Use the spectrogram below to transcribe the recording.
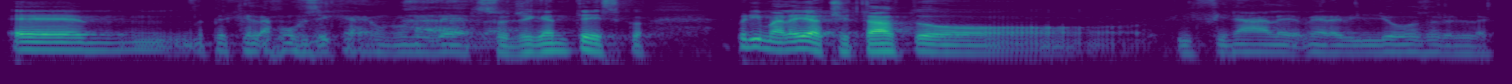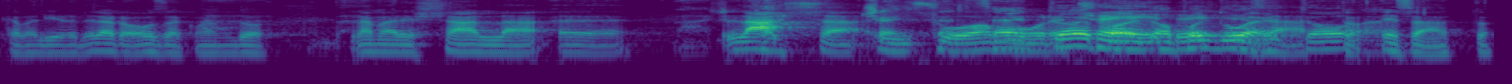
ehm, perché la musica è un universo eh, gigantesco. Prima lei ha citato il finale meraviglioso del Cavaliere della Rosa, quando la marescialla eh, lascia c'è il suo amore, e poi dopo il duetto. Esatto, eh. esatto.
